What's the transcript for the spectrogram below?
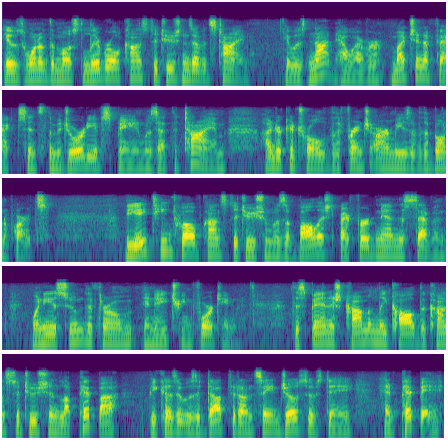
It was one of the most liberal constitutions of its time. It was not, however, much in effect since the majority of Spain was at the time under control of the French armies of the Bonapartes. The 1812 constitution was abolished by Ferdinand VII when he assumed the throne in 1814. The Spanish commonly called the Constitution La Pepa because it was adopted on St. Joseph's Day, and Pepe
